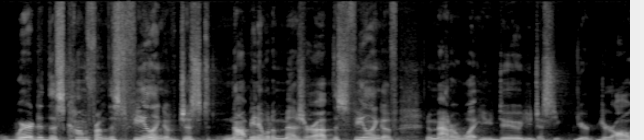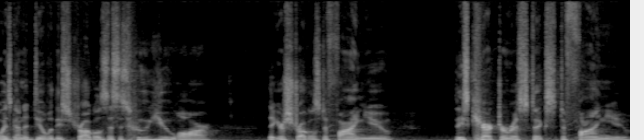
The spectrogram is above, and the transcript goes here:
where did this come from? This feeling of just not being able to measure up, this feeling of no matter what you do, you just you, you're you're always going to deal with these struggles. This is who you are. That your struggles define you. These characteristics define you.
